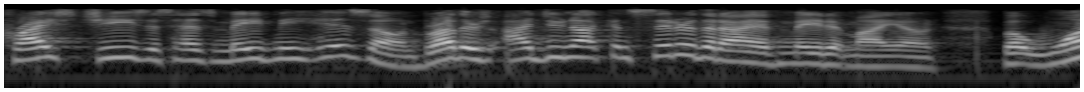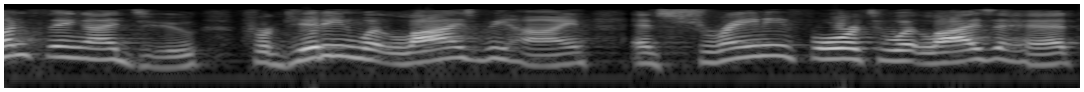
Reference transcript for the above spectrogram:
Christ Jesus has made me his own. Brothers, I do not consider that I have made it my own, but one thing I do, forgetting what lies behind and straining forward to what lies ahead,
